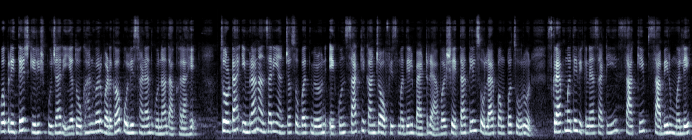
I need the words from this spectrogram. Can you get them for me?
व प्रितेश गिरीश पुजारी या दोघांवर वडगाव पोलीस ठाण्यात गुन्हा दाखल आहे. चोरटा इम्रान अन्सारी यांच्यासोबत मिळून एकूण साठ ठिकाणच्या ऑफिसमधील बॅटऱ्या व शेतातील सोलार पंप चोरून स्क्रॅपमध्ये विकण्यासाठी साकीब साबीर मलिक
